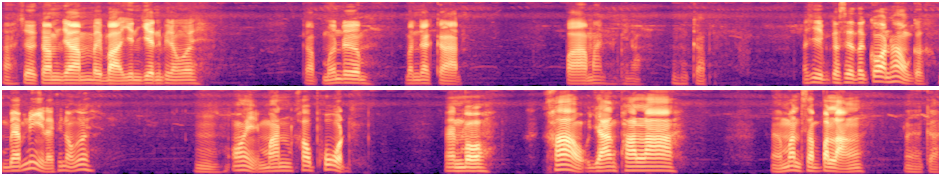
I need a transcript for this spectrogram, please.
อะเจอกันยามบ่ายๆเย็นๆพี่น้องเอ้ยกับเหมือนเดิมบรรยากาศปลามันพี่น้องกับอาชีพเกษตรกรเฮาก็แบบนี้แหละพี่น้องเอ้ยอืมอ้อยมันข้าวโพดแม่นบ่ข้าวยางพาราเอ่อมันสำปะหลังเออกะ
